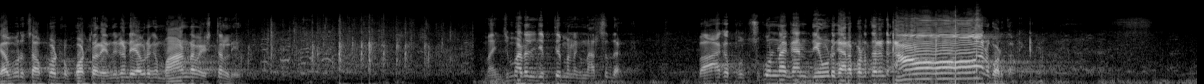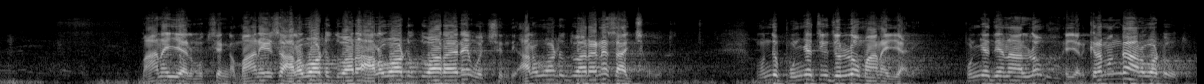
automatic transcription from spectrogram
ఎవరు చప్పట్లు కొట్టరు. ఎందుకంటే ఎవరికి మానడం ఇష్టం లేదు. మంచి మాటలు చెప్తే మనకు నచ్చదండి. బాగా పుచ్చుకున్నా కానీ దేవుడు కనపడతాడంటే అని కొడతాడు ఇక్కడ మానేయాలి ముఖ్యంగా. మానేసి అలవాటు ద్వారా అలవాటు ద్వారానే వచ్చింది. అలవాటు ద్వారానే సాధ్యమవుతుంది. ముందు పుణ్యతిథుల్లో మానేయాలి పుణ్యదినాల్లో మానేయాలి క్రమంగా అలవాటు అవుతుంది.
